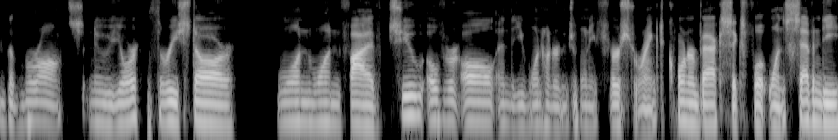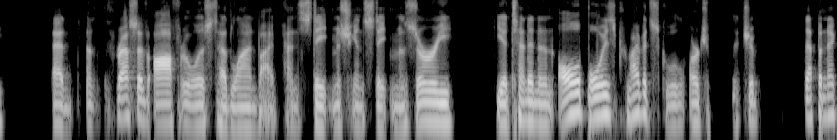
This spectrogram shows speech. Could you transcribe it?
the Bronx, New York, three star, 1152 overall, and the 121st ranked cornerback, six foot 170. Had an impressive offer list headlined by Penn State, Michigan State, Missouri. He attended an all boys private school, Archbishop Stepinac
